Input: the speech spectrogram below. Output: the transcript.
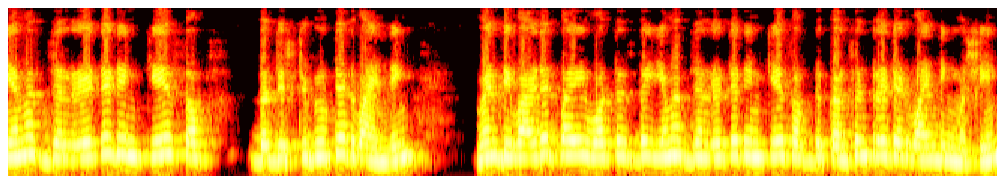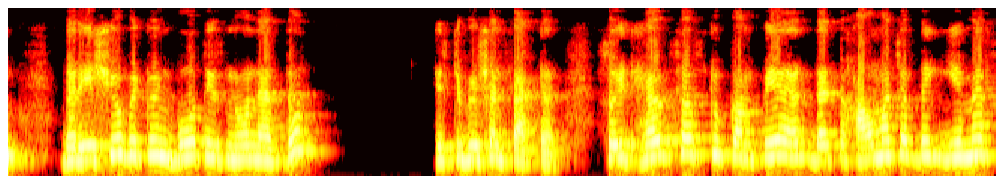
EMF generated in case of the distributed winding when divided by what is the EMF generated in case of the concentrated winding machine, the ratio between both is known as the distribution factor. So it helps us to compare that how much of the EMF,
